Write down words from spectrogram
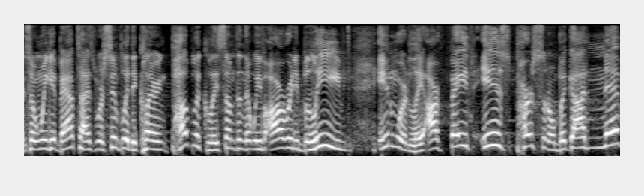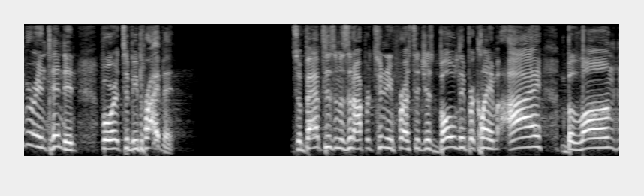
And so when we get baptized, we're simply declaring publicly something that we've already believed inwardly. Our faith is personal, but God never intended for it to be private. So baptism is an opportunity for us to just boldly proclaim, I belong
